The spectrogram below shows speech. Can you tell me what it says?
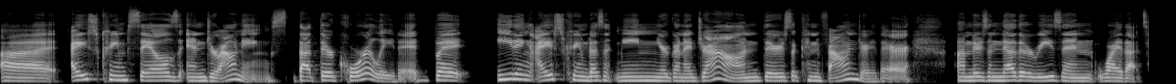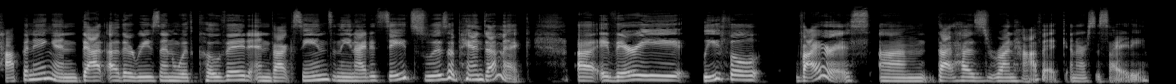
uh, ice cream sales and drownings, that they're correlated. But eating ice cream doesn't mean you're going to drown. There's a confounder there. Um, there's another reason why that's happening. And that other reason with COVID and vaccines in the United States was a pandemic, uh, a very lethal virus um, that has run havoc in our society.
